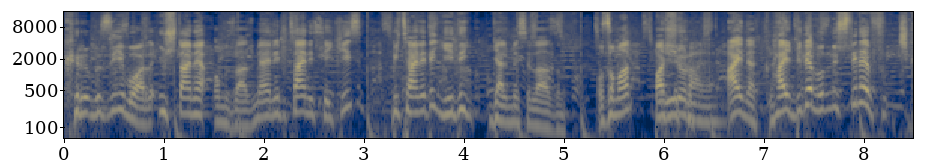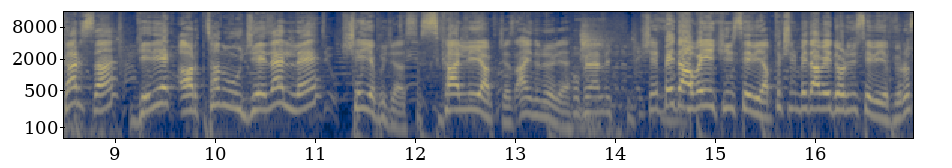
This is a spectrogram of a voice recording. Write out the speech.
Kırmızıyı bu arada 3 tane yapmamız lazım. Yani bir tane 8, bir tane de 7 gelmesi lazım. O zaman başlıyorum. 50K ya. Aynen. Hayır bir de bunun üstüne çıkarsa geriye artan UC'lerle şey yapacağız. Skalli yapacağız. Aynen öyle. Popülerlik. Şimdi bedavaya ikinci seviye yaptık. Şimdi bedavaya dördüncü seviye yapıyoruz.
